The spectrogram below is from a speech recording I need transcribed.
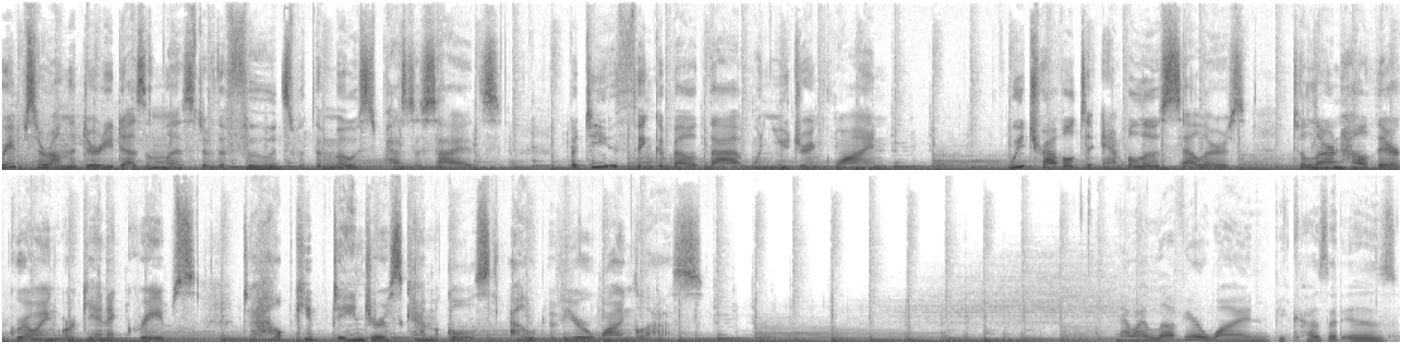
Grapes are on the Dirty Dozen list of the foods with the most pesticides. But do you think about that when you drink wine? We traveled to Ampelos Cellars to learn how they're growing organic grapes to help keep dangerous chemicals out of your wine glass. Now, I love your wine because it is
